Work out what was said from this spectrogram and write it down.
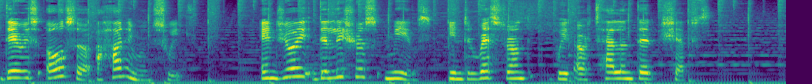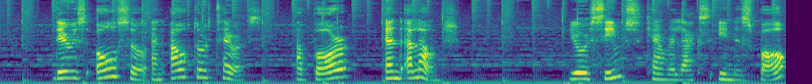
There is also a honeymoon suite. Enjoy delicious meals in the restaurant with our talented chefs. There is also an outdoor terrace, a bar, and a lounge. Your Sims can relax in the spa.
